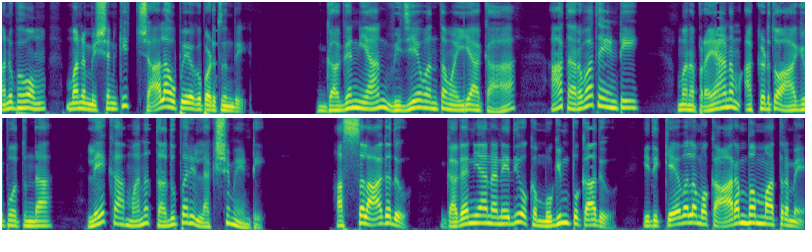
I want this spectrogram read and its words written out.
అనుభవం మన మిషన్కి చాలా ఉపయోగపడుతుంది. గగన్యాన్ విజయవంతం అయ్యాక ఆ తర్వాత ఏంటి? మన ప్రయాణం అక్కడితో ఆగిపోతుందా? లేక మన తదుపరి లక్ష్యమేంటి? అస్సలాగదు. గగన్యాన్ అనేది ఒక ముగింపు కాదు. ఇది కేవలం ఒక ఆరంభం మాత్రమే.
